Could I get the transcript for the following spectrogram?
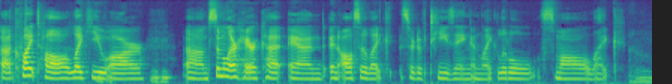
uh, quite tall, like you mm-hmm. are, mm-hmm. Um, similar haircut, and and also like sort of teasing and like little small like oh.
